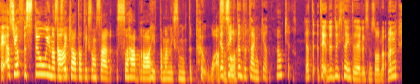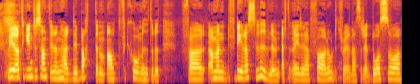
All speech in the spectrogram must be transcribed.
Eh, Alltså jag förstod ju någonstans, Ja. det är klart att liksom så, här, så här bra hittar man liksom inte på. Alltså Jag tänkte så. inte tanken. Ja, Okej. Jag du, du tänkte liksom så då. Men, men jag tycker det är intressant i den här debatten om autofiktion och hit och dit. För, ja, men för deras liv nu, efter, i det här förordet tror jag läste det, då så,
